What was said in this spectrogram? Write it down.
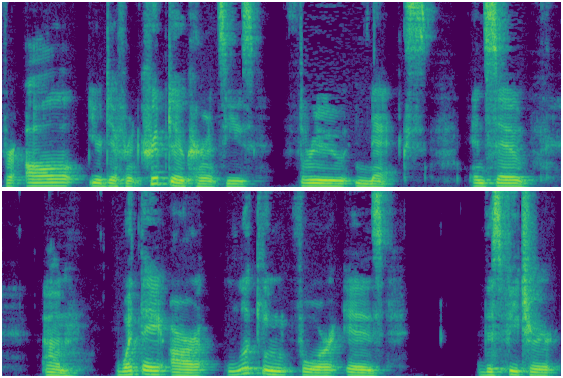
for all your different cryptocurrencies through NEX. And so, um, what they are looking for is this feature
